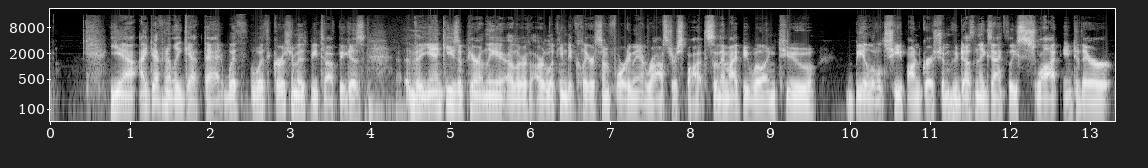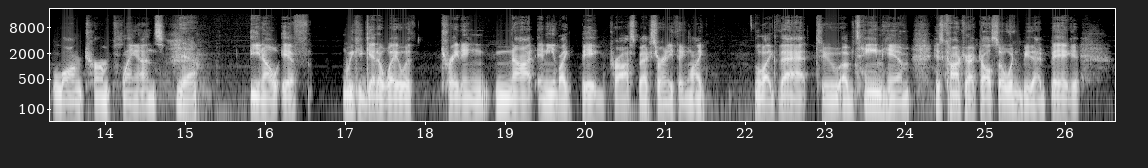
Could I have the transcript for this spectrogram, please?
Yeah, I definitely get that. With with Grisham, it'd be tough because the Yankees apparently are, are looking to clear some forty man roster spots, so they might be willing to be a little cheap on Grisham, who doesn't exactly slot into their long term plans. Yeah. You know, if we could get away with trading not any like big prospects or anything like like that to obtain him, his contract also wouldn't be that big.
